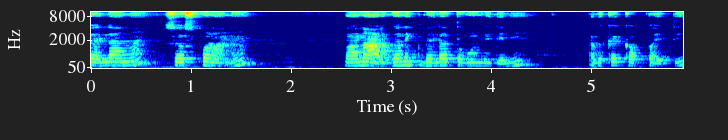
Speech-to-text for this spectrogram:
ಬೆಲ್ಲನ ಸೋಸ್ಕೊಳ್ಳೋಣ. ನಾನು ಆರ್ಗಾನಿಕ್ ಬೆಲ್ಲ ತೊಗೊಂಡಿದ್ದೀನಿ. ಅದಕ್ಕೆ ಕಪ್ ಐತಿ.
